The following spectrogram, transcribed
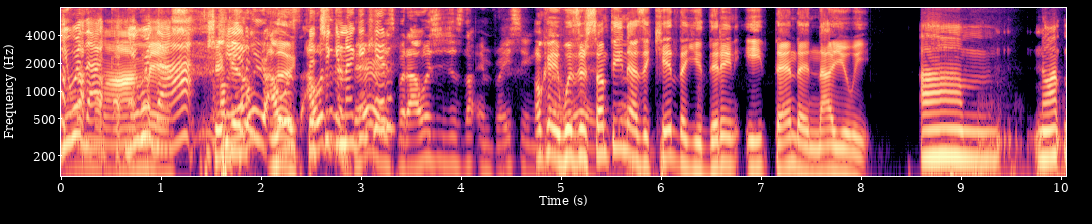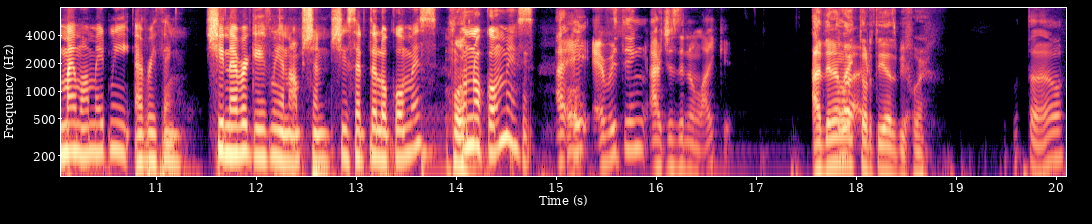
You were that. You were Mames. that Shit, kid. I was, Look. I The wasn't chicken nugget kid? but I was just not embracing. Okay, was there word, something so. as a kid that you didn't eat then that now you eat? Um, no, my mom made me everything. She never gave me an option. She said, "Te lo comes o no comes." I ate everything. I just didn't like it. I didn't like tortillas before. What the hell?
